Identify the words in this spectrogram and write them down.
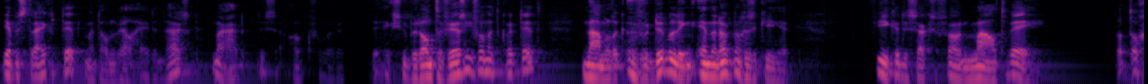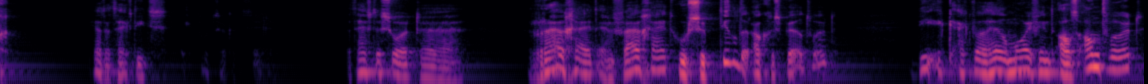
Je hebt een strijkkwartet, maar dan wel hedendaags. Maar dus ook voor de exuberante versie van het kwartet. Namelijk een verdubbeling en dan ook nog eens een keer vier keer de saxofoon maal twee. Wat toch, ja, dat heeft iets, ik ik het zeggen? Het heeft een soort eh, ruigheid en vuigheid, hoe subtiel er ook gespeeld wordt. Die ik eigenlijk wel heel mooi vind als antwoord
